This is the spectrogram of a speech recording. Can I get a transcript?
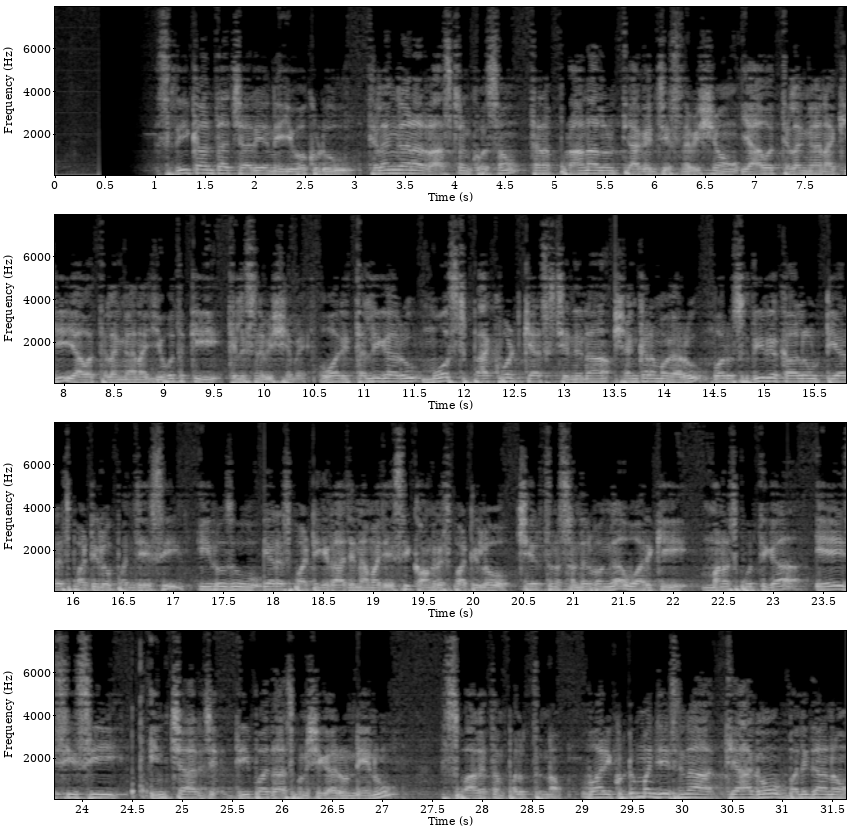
శ్రీకాంతాచారి అనే యువకుడు తెలంగాణ రాష్ట్రం కోసం తన ప్రాణాలను త్యాగం చేసిన విషయం యావత్ తెలంగాణకి యావత్ తెలంగాణ యువతకి తెలిసిన విషయమే. వారి తల్లి గారు మోస్ట్ బ్యాక్వర్డ్ క్యాస్ట్ చెందిన శంకరమ్మ గారు వారు సుదీర్ఘ కాలం టీఆర్ఎస్ పార్టీలో పనిచేసి ఈ రోజు టీఆర్ఎస్ పార్టీకి రాజీనామా చేసి కాంగ్రెస్ పార్టీలో చేరుతున్న సందర్భంగా వారికి మనస్ఫూర్తిగా ఏఐసిసి ఇన్ఛార్జ్ దీపాదాస్ మునిషి గారు నేను స్వాగతం పలుకుతున్నాం. వారి కుటుంబం చేసిన త్యాగం బలిదానం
